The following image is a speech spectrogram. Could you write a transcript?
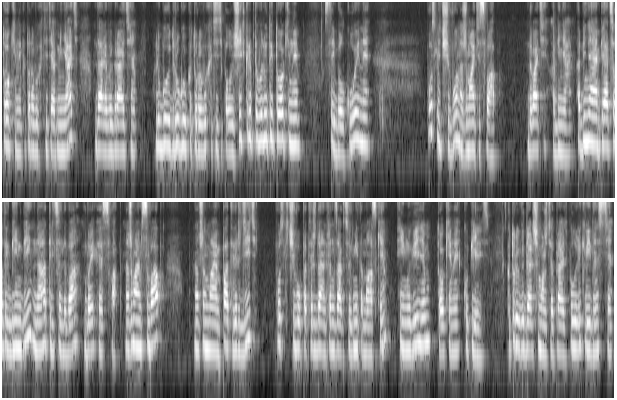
токены, которые вы хотите обменять. Далее выбираете любую другую, которую вы хотите получить, криптовалюты, токены, стейблкоины. После чего нажимаете Swap. Давайте обменяем. Обменяем 5 сотых BNB на 32 BS Swap. Нажимаем Swap, Нажимаем «Подтвердить», после чего подтверждаем транзакцию в MetaMask, и мы видим, токены купились которые вы дальше можете отправить пул ликвидности,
